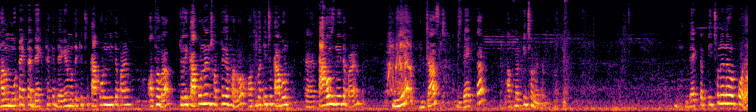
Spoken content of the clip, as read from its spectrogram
ভালো মোটা একটা ব্যাগ থাকে ব্যাগের মধ্যে কিছু কাপড় নিতে পারেন, অথবা যদি কাপড় নেন সব থেকে ভালো, অথবা কিছু কাপড় কাগজ নিতে পারেন, নিয়ে জাস্ট ব্যাগটা আপনার পিছনে নেন ব্যাগটা পিছনে নেওয়ার পরে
